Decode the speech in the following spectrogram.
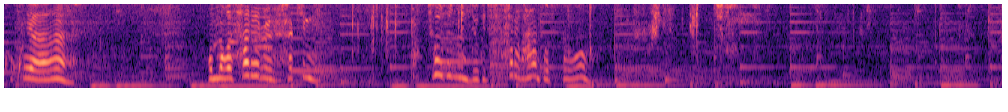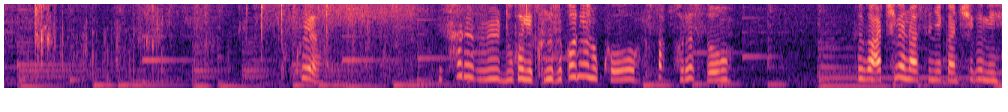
코코야 엄마가 사료를 아침에 딱 채워줬는데 여기 사료가 하나도 없어 이 사료를 누가 이 그릇에 꺼내놓고 싹 버렸어. 그리고 아침에 놨으니까 지금이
